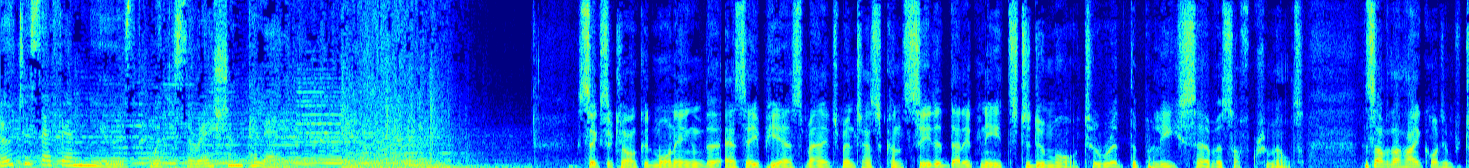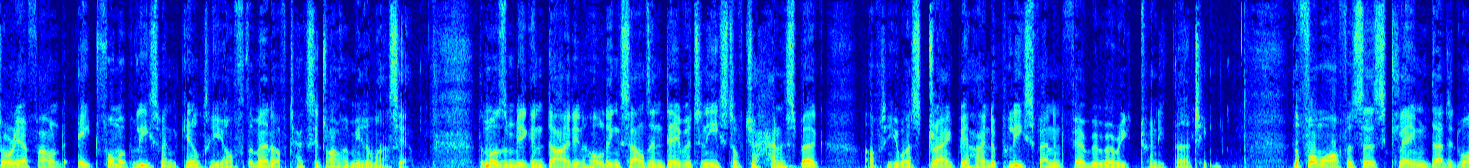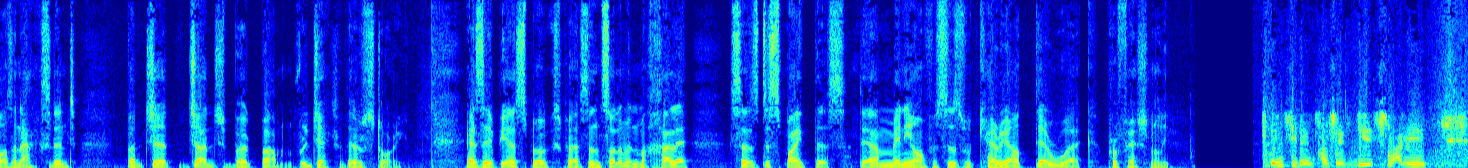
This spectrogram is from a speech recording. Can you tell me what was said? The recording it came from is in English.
Lotus FM News with Sureshan Pillay. Six o'clock, good morning. The SAPS management has conceded that it needs to do more to rid the police service of criminals. This after the High Court in Pretoria found eight former policemen guilty of the murder of taxi driver Mido Macia. The Mozambican died in holding cells in Daveyton east of Johannesburg after he was dragged behind a police van in February 2013. The former officers claimed that it was an accident, but Ju- Judge Bert Bam rejected their story. SAPS spokesperson Solomon Makgale says despite this, there are many officers who carry out their work professionally incidents such as this, one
